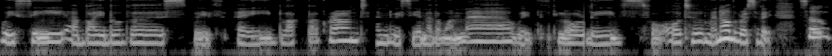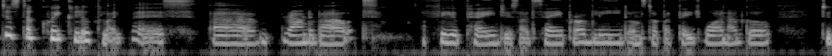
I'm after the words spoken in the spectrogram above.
We see a Bible verse with a black background. And we see another one there with floral leaves for autumn and all the rest of it. So just a quick look like this, um, round about a few pages, I'd say. Probably don't stop at page one. I'd go to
